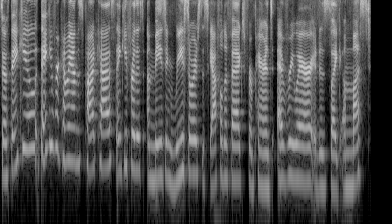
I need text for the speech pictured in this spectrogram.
So thank you. Thank you for coming on this podcast. Thank you for this amazing resource, the scaffold effect for parents everywhere. It is like a must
